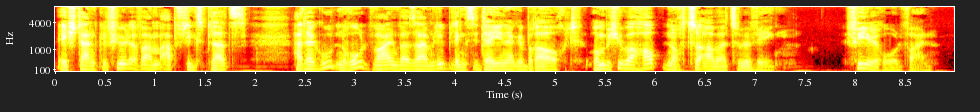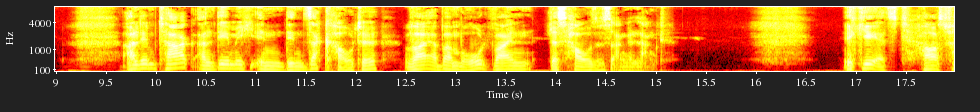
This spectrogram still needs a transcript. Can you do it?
ich stand gefühlt auf einem Abstiegsplatz, hat er guten Rotwein bei seinem Lieblingsitaliener gebraucht, um mich überhaupt noch zur Arbeit zu bewegen. Viel Rotwein. An dem Tag, an dem ich in den Sack haute, war er beim Rotwein des Hauses angelangt. Ich gehe jetzt, HSV,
